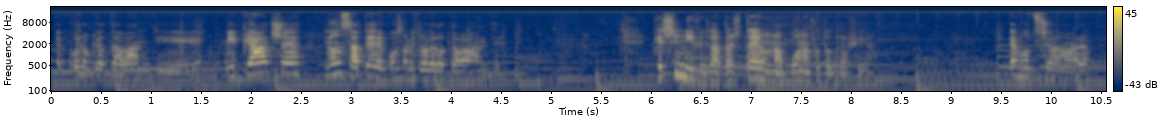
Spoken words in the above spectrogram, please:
e quello che ho davanti mi piace non sapere cosa mi troverò davanti. Che significa per te una buona fotografia? Emozionare.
